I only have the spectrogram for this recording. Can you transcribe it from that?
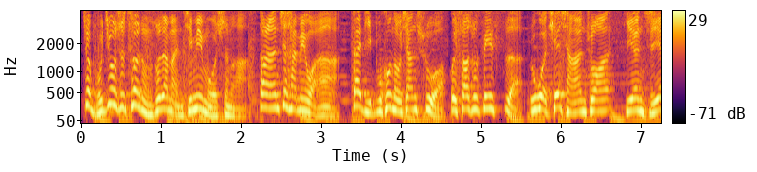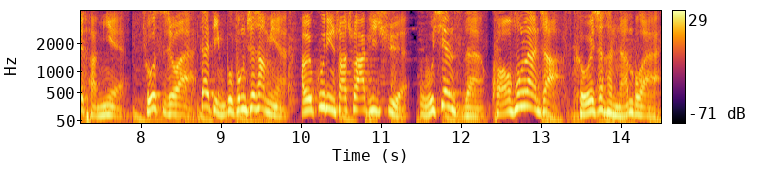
这不就是特种作战满歼灭模式吗？当然，这还没完啊！在底部空投箱处会刷出 C 四，如果贴墙安装，敌人直接团灭。除此之外，在顶部风车上面还会固定刷出 RPG，无限子弹狂轰滥炸，可谓是很难不爱。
